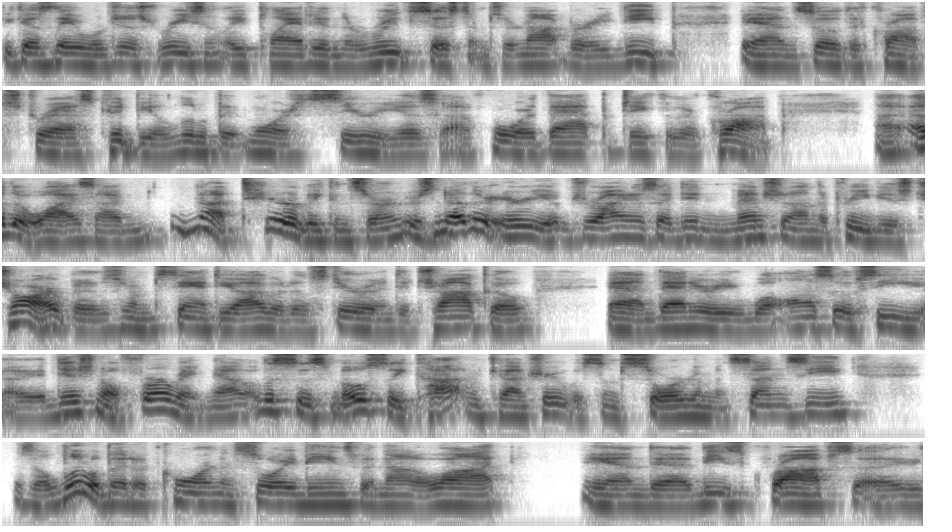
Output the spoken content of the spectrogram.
because they were just recently planted and the root systems are not very deep. And so the crop stress could be a little bit more serious uh, for that particular crop. Uh, otherwise, I'm not terribly concerned. There's another area of dryness I didn't mention on the previous chart, but was from Santiago del Estero into Chaco, and that area will also see uh, additional firming. Now, this is mostly cotton country with some sorghum and sunseed. There's a little bit of corn and soybeans, but not a lot. And uh, these crops, uh,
